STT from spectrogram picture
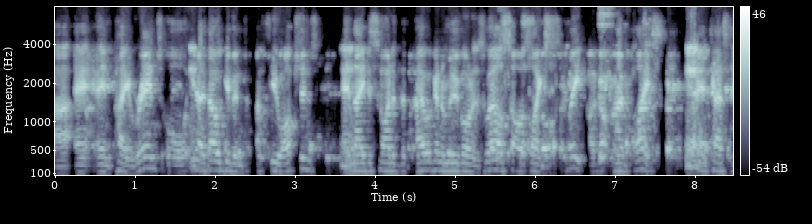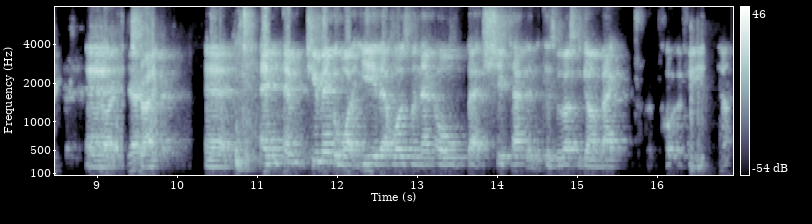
uh, and, and, pay rent, or you know, they were given a few options, and they decided that they were going to move on as well. So I was like, "Sweet, I got my own place. Yeah. Fantastic!" Yeah, so, yeah. right. Yeah, and, and do you remember what year that was when that all that shift happened? Because we must be going back quite a few years now.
